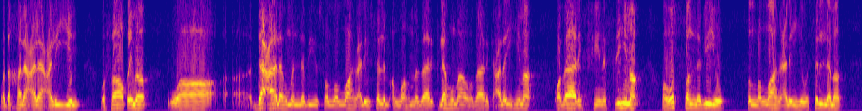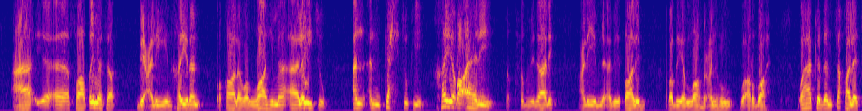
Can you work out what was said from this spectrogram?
ودخل على علي وفاطمة ودعا لهما النبي صلى الله عليه وسلم اللهم بارك لهما وبارك عليهما وبارك في نسلهما. ووصى النبي صلى الله عليه وسلم فاطمة بعلي خيرا وقال والله ما آليت أن أنكحتك خير أهلي. يقصد بذلك علي بن أبي طالب رضي الله عنه وأرضاه. وهكذا انتقلت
